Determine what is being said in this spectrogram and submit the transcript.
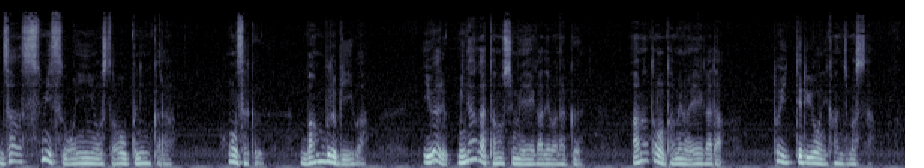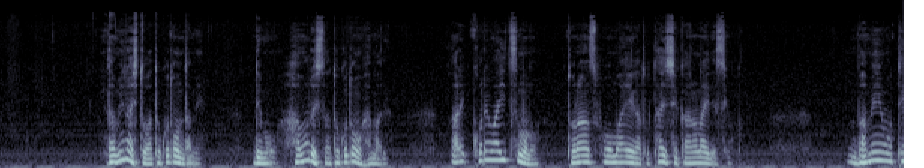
ザ・スミスを引用したオープニングから本作「バンブルビー」はいわゆる皆が楽しむ映画ではなくあなたのための映画だと言ってるように感じました。ダメな人はとことんダメ。でもハマる人はとことんハマる。あれこれはいつものトランスフォーマー映画と大して変わらないですよ。場面を停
